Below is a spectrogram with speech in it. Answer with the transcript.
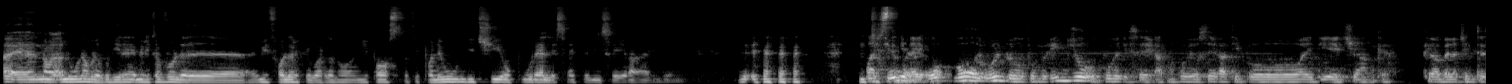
eh, no, all'una volevo dire, mi ritrovo le- i miei follower che guardano i miei post tipo alle 11 oppure alle 7 di sera. Anzi, io direi o, o- o il primo pomeriggio oppure di sera, ma proprio sera tipo alle 10 anche, che vabbè la gente,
